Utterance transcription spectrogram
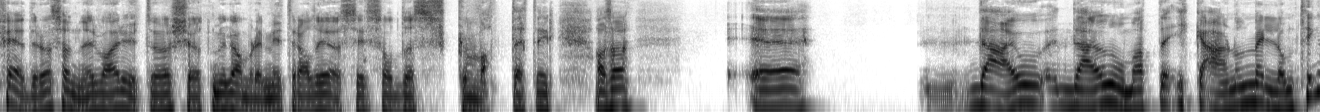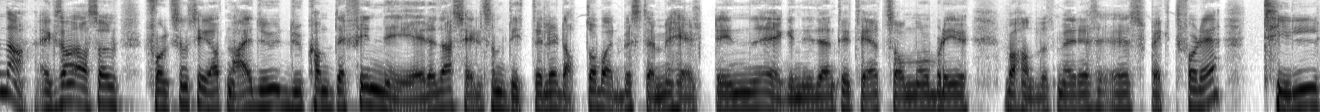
fedre og sønner var ute og skjøt med gamle mitraljøser så det skvatt etter. Altså, eh, det er, jo, det er jo noe med at det ikke er noen mellomting, da. Altså, folk som sier at nei, du, du kan definere deg selv som ditt eller datt og bare bestemme helt din egen identitet sånn og bli behandlet med respekt for det, til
